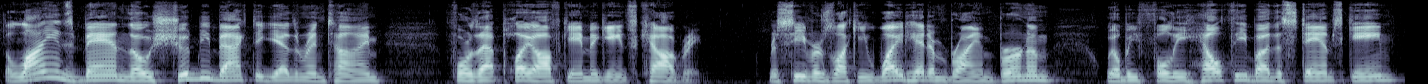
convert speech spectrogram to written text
The Lions band, though, should be back together in time for that playoff game against Calgary. Receivers Lucky Whitehead and Bryan Burnham will be fully healthy by the Stamps game.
